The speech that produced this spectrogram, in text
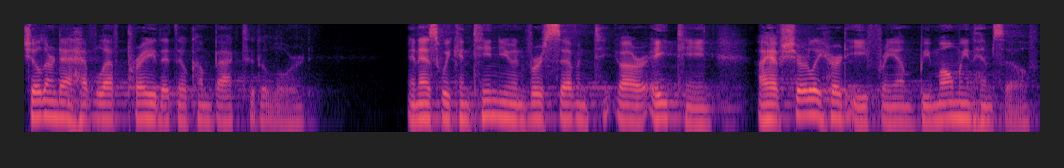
Children that have left, pray that they'll come back to the Lord. And as we continue in verse 17 or 18, I have surely heard Ephraim bemoaning himself.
